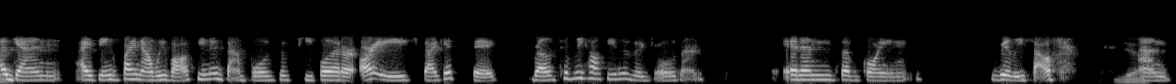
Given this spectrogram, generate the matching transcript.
again, I think by now we've all seen examples of people that are our age that get sick, relatively healthy individuals, and it ends up going really south Yeah. and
